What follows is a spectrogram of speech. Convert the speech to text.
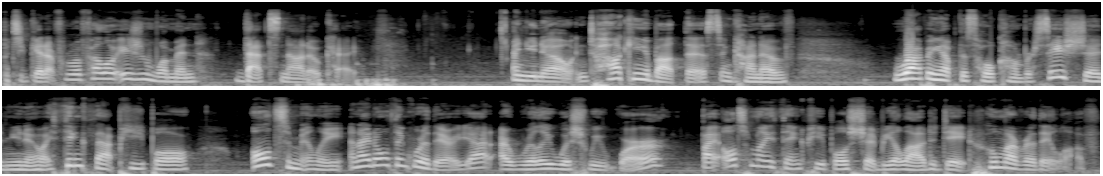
but to get it from a fellow Asian woman, that's not okay. And, you know, in talking about this and kind of wrapping up this whole conversation, you know, I think that people ultimately, and I don't think we're there yet, I really wish we were, but I ultimately think people should be allowed to date whomever they love,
